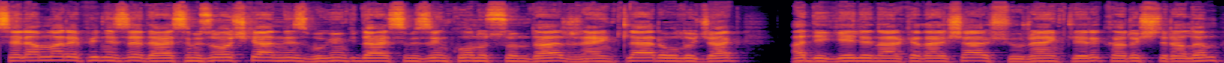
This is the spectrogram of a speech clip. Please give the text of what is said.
Selamlar hepinize dersimize hoş geldiniz. Bugünkü dersimizin konusunda renkler olacak. Hadi gelin arkadaşlar şu renkleri karıştıralım.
